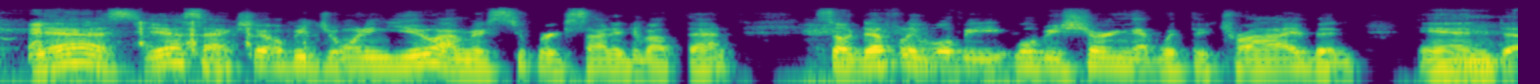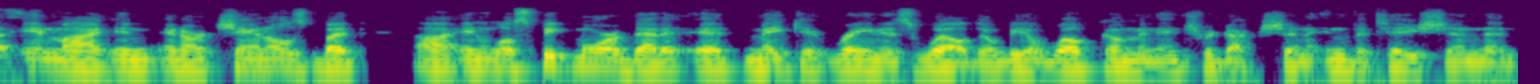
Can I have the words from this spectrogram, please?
yes, yes, actually I'll be joining you. I'm super excited about that so definitely we'll be we'll be sharing that with the tribe and and yes. uh, in my in in our channels but uh, and we'll speak more of that at, at, make it rain as well there'll be a welcome and introduction invitation and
